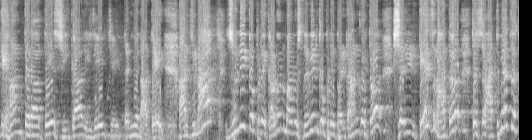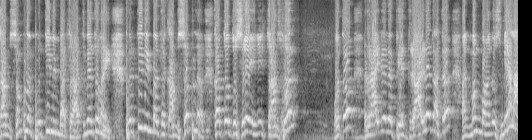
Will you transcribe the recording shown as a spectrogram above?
देहांतरा ते स्वीकारिजे चैतन्य नाते. अर्जुना जुनी कपडे काढून माणूस नवीन कपडे परिधान करतो शरीर तेच राहतं तसं आत्म्याचं काम संपलं प्रतिबिंबाचं. आत्म्याचं नाही प्रतिबिंबाचं काम संपलं का तो दुसरे ट्रान्सफर होतं. राहिलेलं पेत राळलं जातं. आणि मग माणूस मेला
